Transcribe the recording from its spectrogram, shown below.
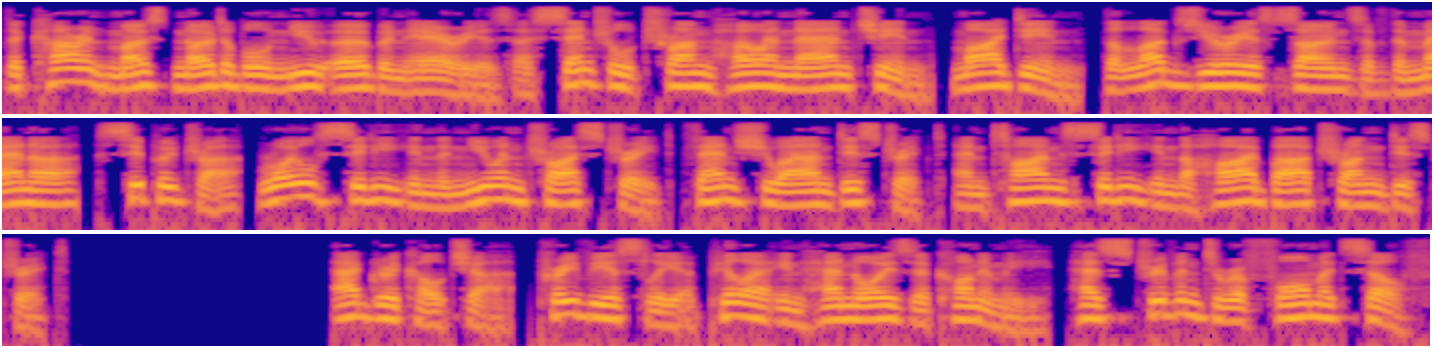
The current most notable new urban areas are central Trung Hoa Nan Chin, Mai Dinh, the luxurious zones of the Manor, Ciputra, Royal City in the Nguyen Tri Street Xuan district and Times City in the Hai Ba Trung district. Agriculture, previously a pillar in Hanoi's economy, has striven to reform itself,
